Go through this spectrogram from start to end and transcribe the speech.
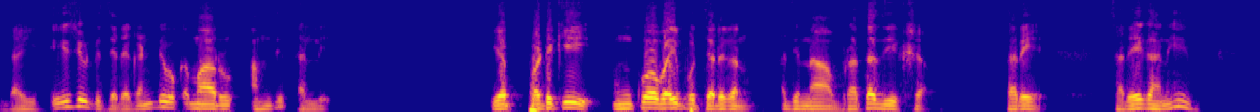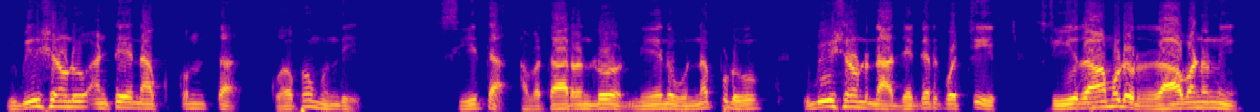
దయచేసి ఇటు తిరగండి ఒక మారు అంది తల్లి. ఎప్పటికీ ఇంకోవైపు తిరగను. అది నా వ్రత దీక్ష. సరే సరే గాని విభీషణుడు అంటే నాకు కొంత కోపం ఉంది సీత అవతారంలో నేను ఉన్నప్పుడు విభీషణుడు నా దగ్గరకు వచ్చి శ్రీరాముడు రావణుని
